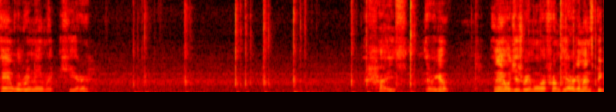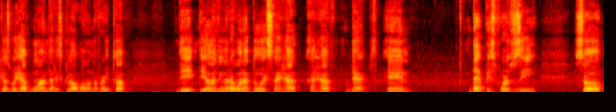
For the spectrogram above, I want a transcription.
And we'll rename it here. Height. There we go. And then we'll just remove it from the arguments because we have one that is global on the very top. The the other thing that I want to do is I have I have depth and depth is for z. So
